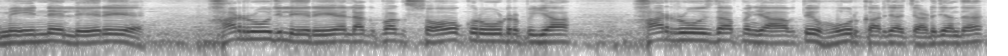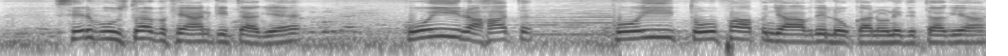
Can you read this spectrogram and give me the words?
ਮਹੀਨੇ ਲੈ ਰਹੇ ਹੈ ਹਰ ਰੋਜ਼ ਲੈ ਰਹੇ ਹੈ ਲਗਭਗ 100 ਕਰੋੜ ਰੁਪਇਆ ਹਰ ਰੋਜ਼ ਦਾ ਪੰਜਾਬ ਤੇ ਹੋਰ ਕਰਜ਼ਾ ਚੜ ਜਾਂਦਾ। ਸਿਰਫ ਉਸ ਦਾ ਵਿਖਿਆਨ ਕੀਤਾ ਗਿਆ ਹੈ ਕੋਈ ਰਾਹਤ, ਕੋਈ ਤੋਹਫਾ ਪੰਜਾਬ ਦੇ ਲੋਕਾਂ ਨੂੰ ਨਹੀਂ ਦਿੱਤਾ ਗਿਆ।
